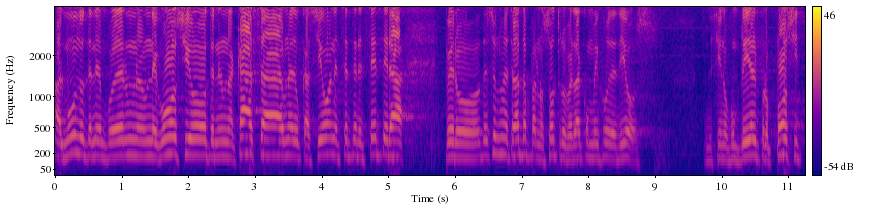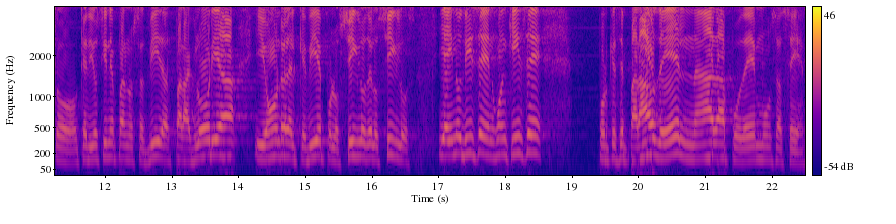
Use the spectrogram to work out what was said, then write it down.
al, mundo, tener, poder un, un negocio, tener una casa, una educación, etcétera, etcétera. Pero de eso no se trata para nosotros, ¿verdad? Como hijos de Dios. Sino cumplir el propósito que Dios tiene para nuestras vidas, para gloria y honra del que vive por los siglos de los siglos. Y ahí nos dice en Juan 15, porque separados de Él nada podemos hacer.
